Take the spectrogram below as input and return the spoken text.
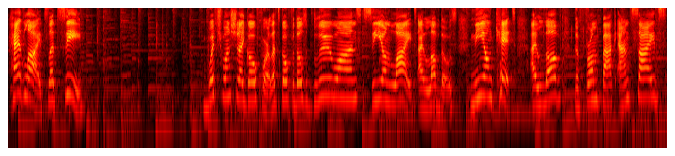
Headlights. Let's see. Which one should I go for? Let's go for those blue ones. Xeon lights. I love those. Neon kit. I love the front, back, and sides.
